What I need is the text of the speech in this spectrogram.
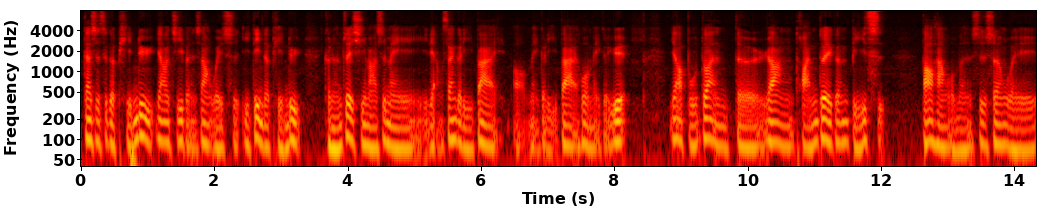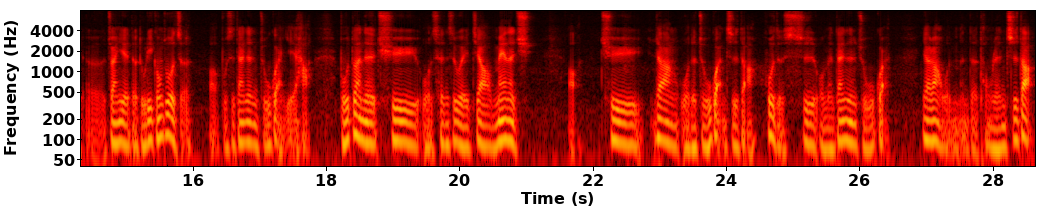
但是这个频率要基本上维持一定的频率，可能最起码是每两三个礼拜哦，每个礼拜或每个月，要不断的让团队跟彼此。包含我们是身为呃专业的独立工作者哦，不是担任主管也好，不断的去我称之为叫 manage 哦，去让我的主管知道，或者是我们担任主管要让我们的同仁知道，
